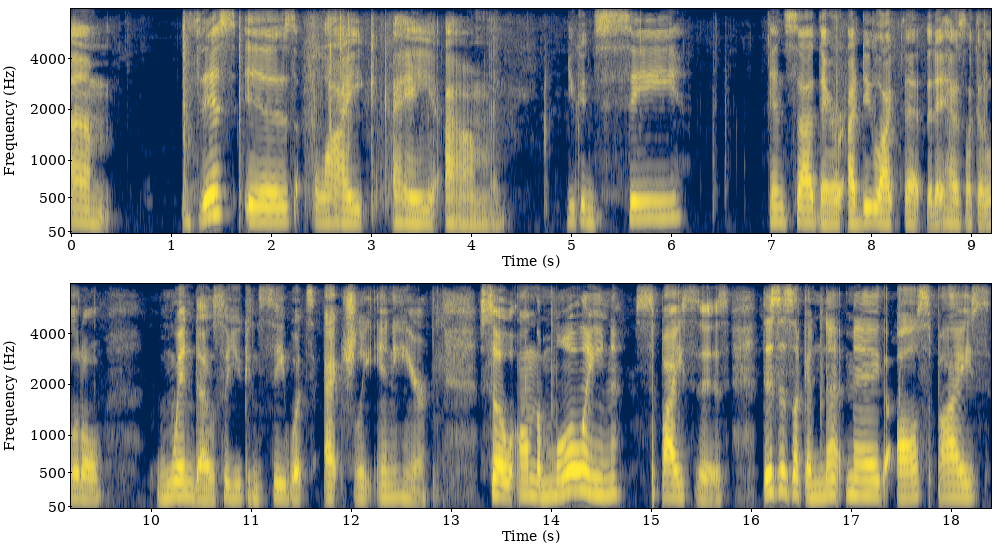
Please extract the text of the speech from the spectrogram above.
Um, this is like a, um, you can see inside there. I do like that, that it has like a little window so you can see what's actually in here. So on the mulling spices, this is like a nutmeg, allspice,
